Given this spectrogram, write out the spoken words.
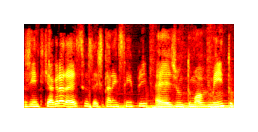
A gente que agradece vocês estarem sempre é, junto do movimento.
